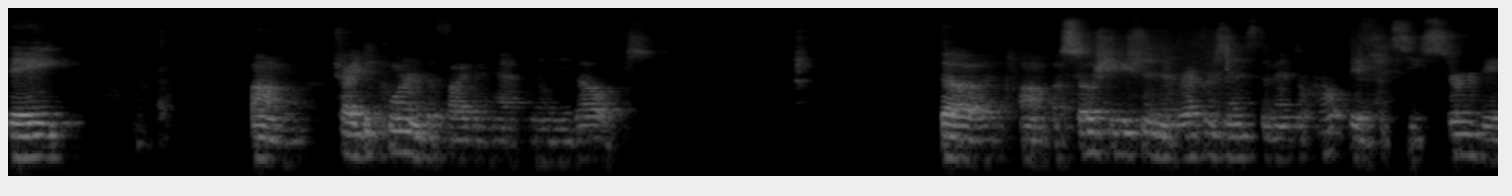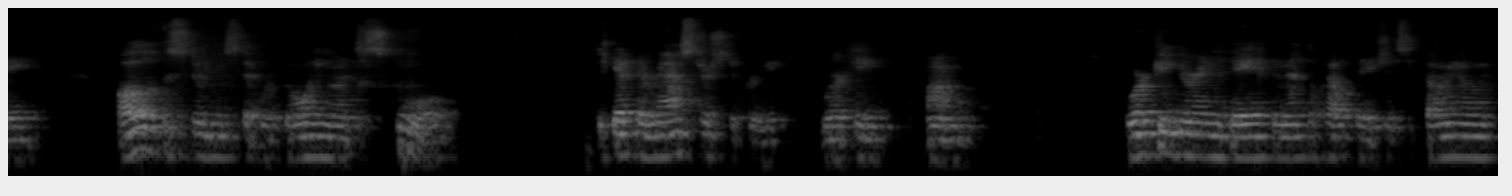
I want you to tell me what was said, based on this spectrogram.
They um tried to corner the five and a half million dollars. The um association that represents the mental health agency surveyed all of the students that were going on to school to get their master's degree, working um working during the day at the mental health agency, coming home,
